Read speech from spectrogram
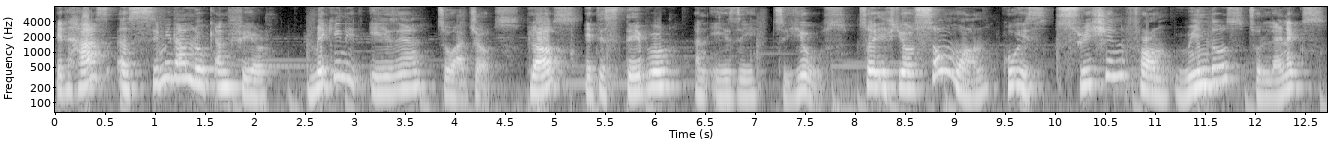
It has a similar look and feel making it easier to adjust. Plus, it is stable and easy to use. So if you're someone who is switching from Windows to Linux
